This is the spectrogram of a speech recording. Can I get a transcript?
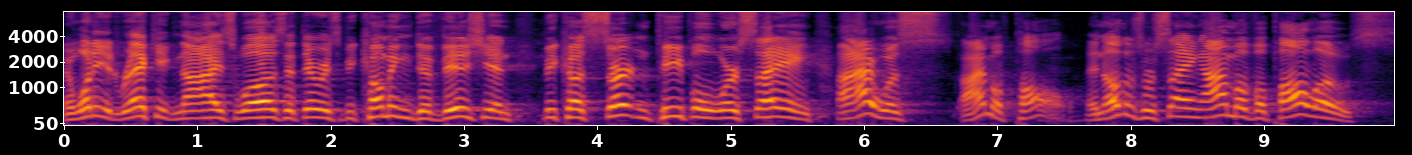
And what he had recognized was that there was becoming division because certain people were saying, I was, I'm of Paul. And others were saying, I'm of Apollos.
